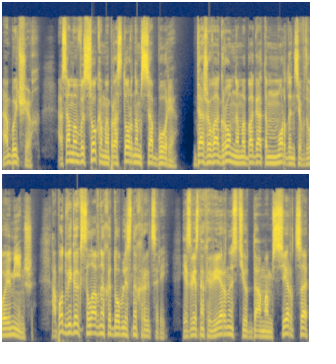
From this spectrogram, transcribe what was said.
обычаях, о самом высоком и просторном соборе, даже в огромном и богатом Морданте вдвое меньше, о подвигах славных и доблестных рыцарей, известных верностью дамам сердца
